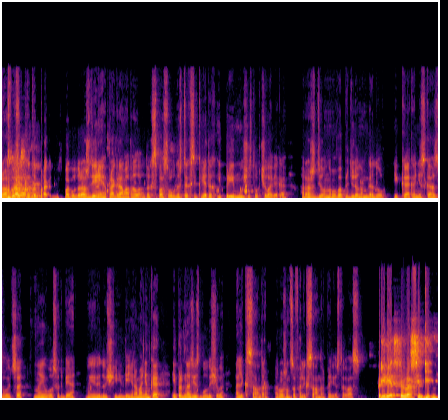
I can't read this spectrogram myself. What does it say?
Здравствуйте, это прогноз погоды рождения, программа о талантах, способностях, секретах и преимуществах человека, рожденного в определенном году, и как они сказываются на его судьбе. Мои ведущие Евгений Романенко и прогнозист будущего Александр Роженцев. Александр, приветствую вас. Приветствую вас, Евгений.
